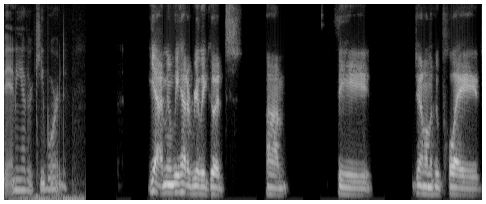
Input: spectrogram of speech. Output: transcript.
any other keyboard? yeah, I mean, we had a really good um the gentleman who played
